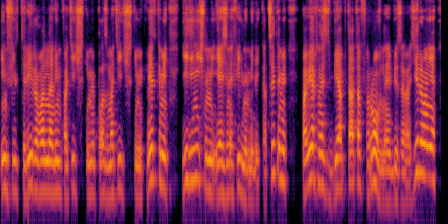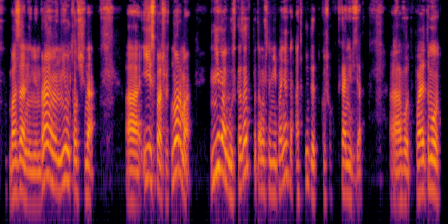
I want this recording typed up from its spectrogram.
инфильтрирована лимфатическими плазматическими клетками, единичными и азинофильными лейкоцитами, поверхность биоптатов ровная без аразирования, базальная мембрана не утолщена. А, и спрашивают, норма? Не могу сказать, потому что непонятно, откуда этот кусок ткани взят. А, вот, поэтому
